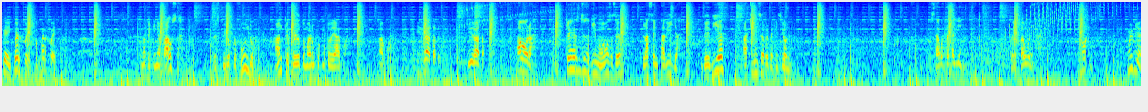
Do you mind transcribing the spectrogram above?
Ok, perfecto, perfecto. Una pequeña pausa. Respiro profundo, aunque puedo tomar un poquito de agua. Agua. Hidrátate, hidrátate. Ahora, ¿qué ejercicio seguimos? Vamos a hacer la sentadilla de 10 a 15 repeticiones. Esta agua está caliente, pero está buena. Ok, muy bien.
